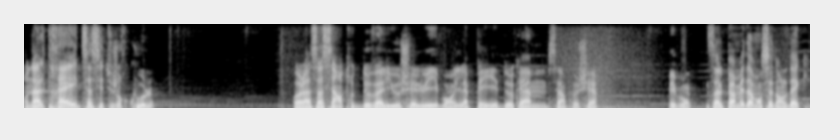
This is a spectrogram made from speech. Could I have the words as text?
On a le trade, ça c'est toujours cool. Voilà, ça c'est un truc de value chez lui. Bon, il l'a payé 2 quand même, c'est un peu cher. Mais bon, ça le permet d'avancer dans le deck.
